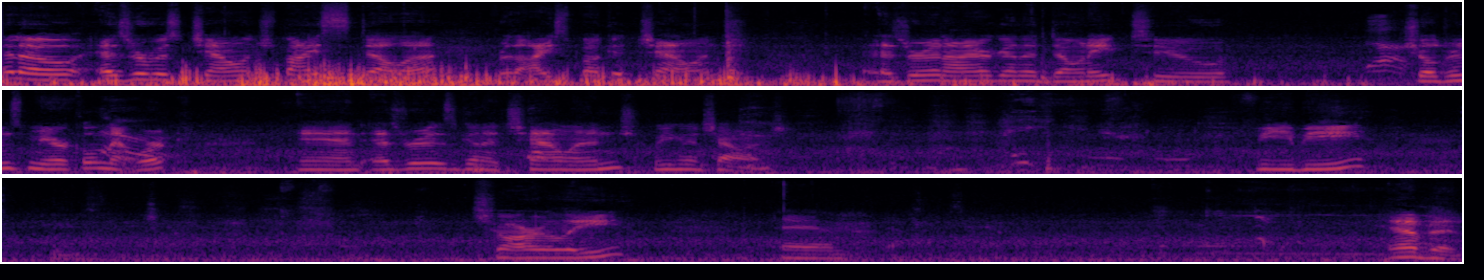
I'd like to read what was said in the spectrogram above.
Hello, Ezra was challenged by Stella for the Ice Bucket Challenge. Ezra and I are going to donate to Children's Miracle Network, and Ezra is going to challenge. Who are you going to challenge? Phoebe, Charlie, and Evan.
